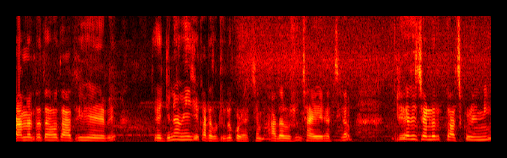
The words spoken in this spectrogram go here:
রান্নাটা তাহলে তাড়াতাড়ি হয়ে যাবে। তো এর জন্য আমি এই যে কাটাকুটিগুলো করে রাখছিলাম, আদা, রসুন ছাড়িয়ে রাখছিলাম। ঠিক আছে, চলো কাজ করে নিই।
